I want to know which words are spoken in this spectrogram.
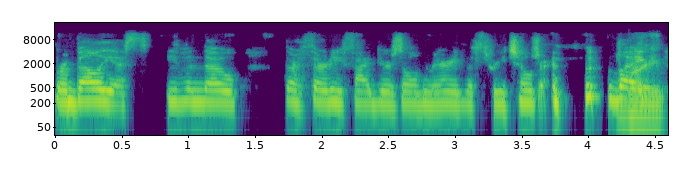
rebellious, even though they're 35 years old, married with three children. like, right.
